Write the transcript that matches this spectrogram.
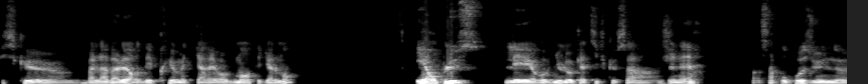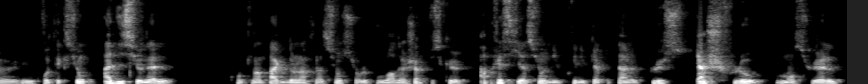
puisque bah, la valeur des prix au mètre carré augmente également. Et en plus, les revenus locatifs que ça génère, ça propose une, une protection additionnelle contre l'impact de l'inflation sur le pouvoir d'achat, puisque appréciation du prix du capital plus cash flow mensuel,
